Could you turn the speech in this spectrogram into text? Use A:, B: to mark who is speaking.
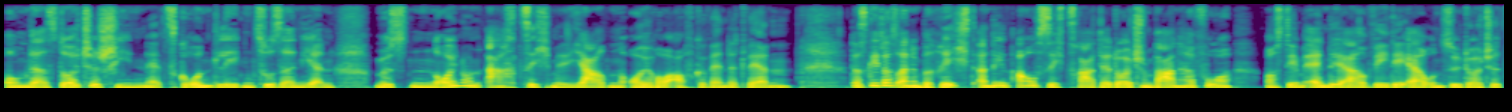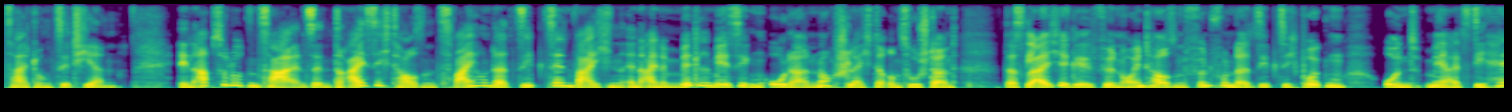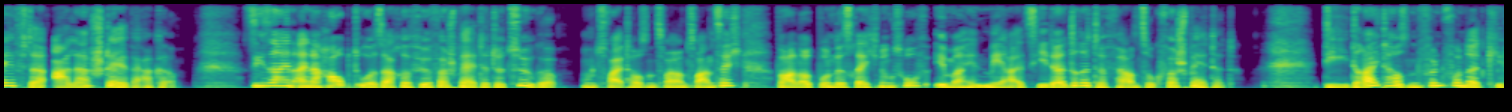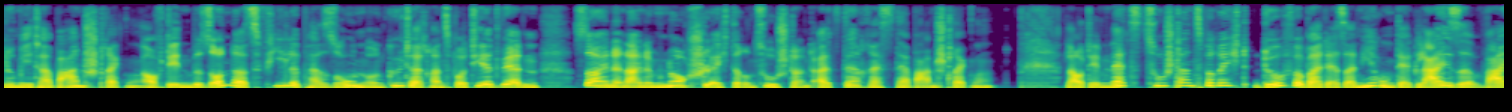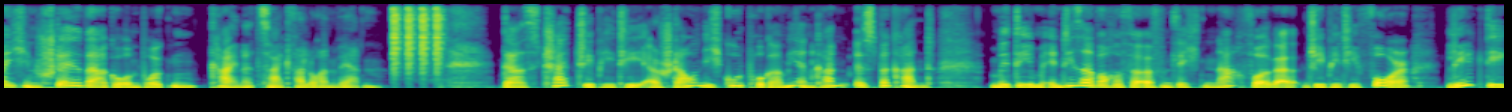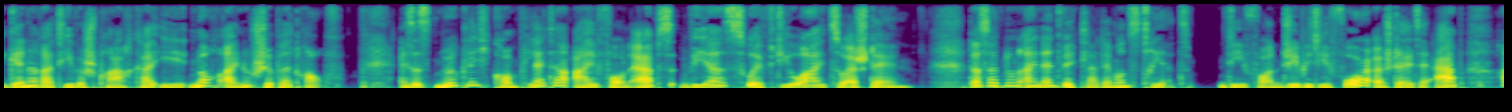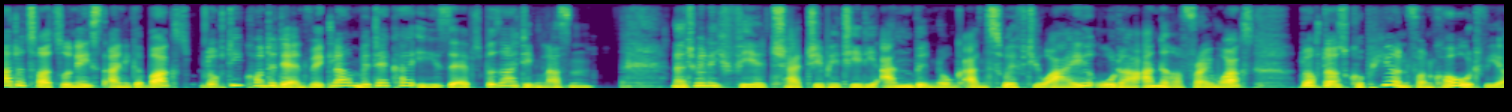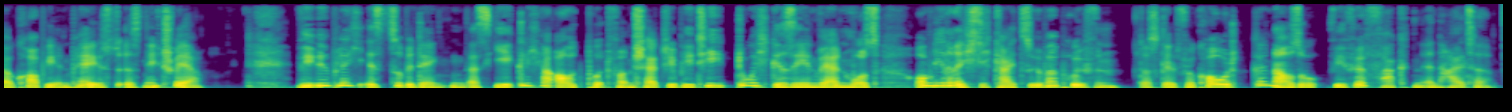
A: Um das deutsche Schienennetz grundlegend zu sanieren, müssten 89 Milliarden Euro aufgewendet werden. Das geht aus einem Bericht an den Aufsichtsrat der Deutschen Bahn hervor, aus dem NDR, WDR und Süddeutsche Zeitung zitieren. In absoluten Zahlen sind 30.217 Weichen in einem mittelmäßigen oder noch schlechteren Zustand. Das gleiche gilt für 9.570 Brücken und mehr als die Hälfte aller Stellwerke. Sie seien eine Hauptursache für verspätete Züge. Und 2022 war laut Bundesrechnungshof immerhin mehr als jeder dritte Fernzug verspätet. Die 3500 Kilometer Bahnstrecken, auf denen besonders viele Personen und Güter transportiert werden, seien in einem noch schlechteren Zustand als der Rest der Bahnstrecken. Laut dem Netzzustandsbericht dürfe bei der Sanierung der Gleise, Weichen, Stellwerke und Brücken keine Zeit verloren werden. Dass ChatGPT erstaunlich gut programmieren kann, ist bekannt. Mit dem in dieser Woche veröffentlichten Nachfolger GPT-4 legt die generative Sprach-KI noch eine Schippe drauf. Es ist möglich, komplette iPhone-Apps via Swift UI zu erstellen. Das hat nun ein Entwickler demonstriert. Die von GPT-4 erstellte App hatte zwar zunächst einige Bugs, doch die konnte der Entwickler mit der KI selbst beseitigen lassen. Natürlich fehlt ChatGPT die Anbindung an Swift UI oder andere Frameworks, doch das Kopieren von Code via Copy and Paste ist nicht schwer. Wie üblich ist zu bedenken, dass jeglicher Output von ChatGPT durchgesehen werden muss, um die Richtigkeit zu überprüfen. Das gilt für Code genauso wie für Fakteninhalte.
